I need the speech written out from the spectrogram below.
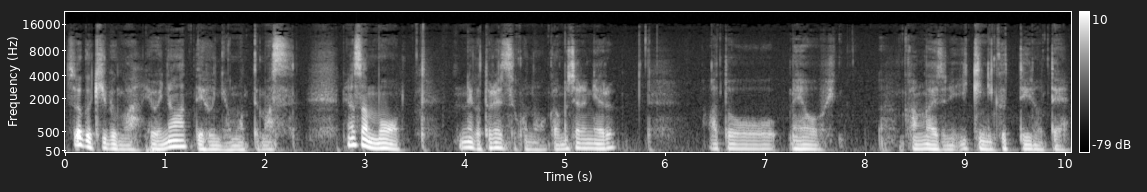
すごく気分が良いなっていうふうに思ってます皆さんも何かとりあえずこのがむしゃらにやるあと目を考えずに一気に行くっていうのって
